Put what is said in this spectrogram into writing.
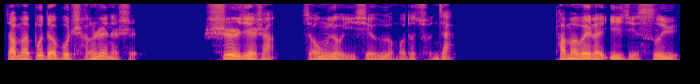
咱们不得不承认的是，世界上总有一些恶魔的存在，他们为了一己私欲，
